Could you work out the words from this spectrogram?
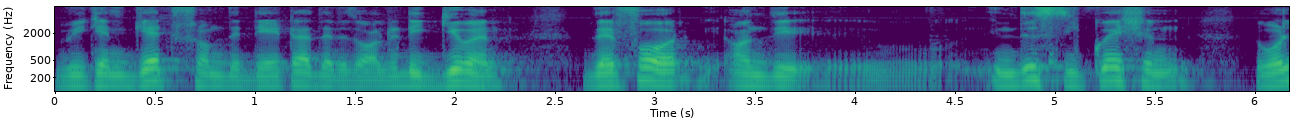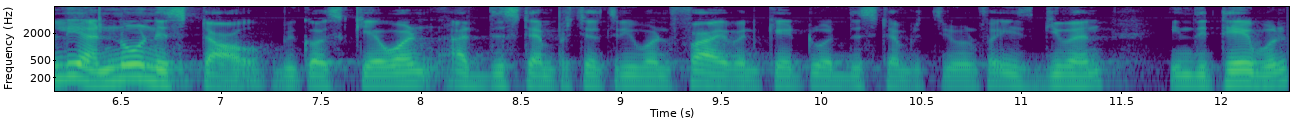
we can get from the data that is already given. Therefore, on the in this equation the only unknown is tau because k 1 at this temperature 315 and k 2 at this temperature 315 is given in the table.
